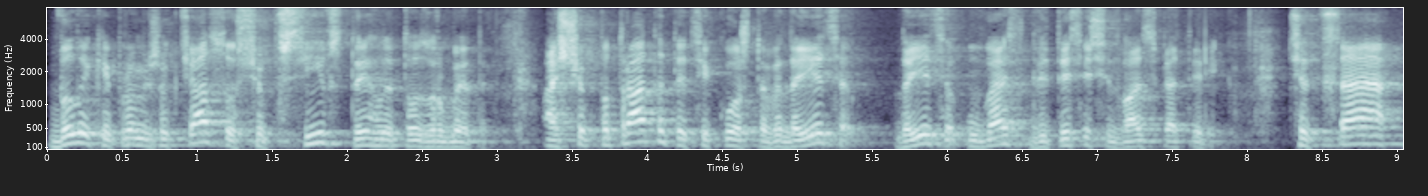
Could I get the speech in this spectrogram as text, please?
великий проміжок часу, щоб всі встигли то зробити. А щоб потратити ці кошти, видається, дається увесь 2025 рік. Чи це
